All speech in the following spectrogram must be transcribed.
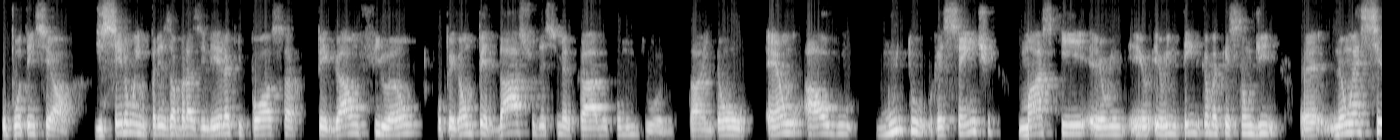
o potencial de ser uma empresa brasileira que possa pegar um filão ou pegar um pedaço desse mercado como um todo. Tá? Então é um, algo muito recente, mas que eu, eu, eu, entendo que é uma questão de é, não é se,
